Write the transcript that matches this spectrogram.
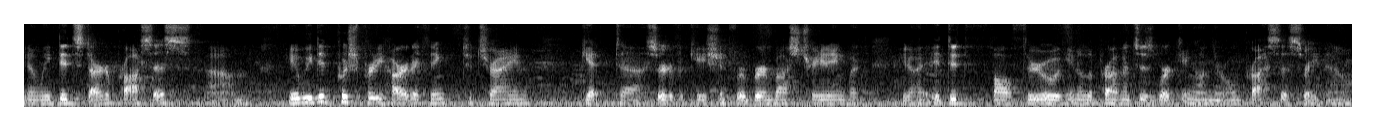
You know, we did start a process. Um, you know, we did push pretty hard, I think, to try and get uh, certification for burn boss training, but you know, it did fall through. You know, the province is working on their own process right now,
